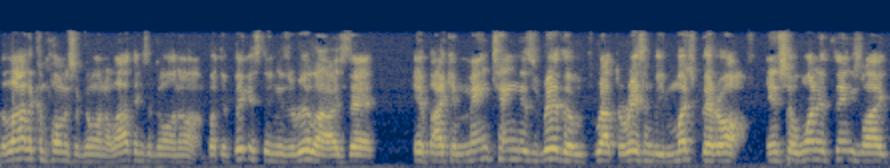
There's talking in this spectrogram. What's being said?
a lot of components are going, a lot of things are going on. But the biggest thing is to realize that if I can maintain this rhythm throughout the race, I'm gonna be much better off. And so one of the things like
